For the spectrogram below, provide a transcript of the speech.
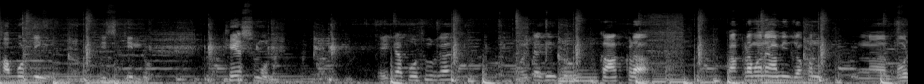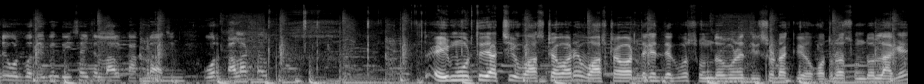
সাপোর্টিং স্টিল রুট ফেস মোড এইটা পশুর গাছ ওইটা কিন্তু কাঁকড়া। কাঁকড়া মানে আমি যখন বোর্ডে উঠবো দেখবেন দুই সাইডে লাল কাঁকড়া আছে। ওর কালারটা তো এই মুহূর্তে যাচ্ছি ওয়াশ টাওয়ারে। ওয়াচ টাওয়ার থেকে দেখব সুন্দরবনের দৃশ্যটা কি- কতটা সুন্দর লাগে।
